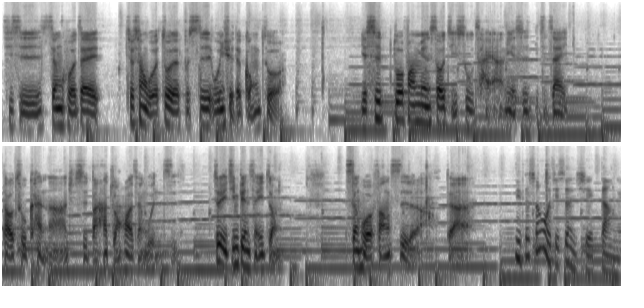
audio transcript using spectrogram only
其实生活在，就算我做的不是文学的工作，也是多方面收集素材啊。你也是一直在到处看啊，就是把它转化成文字，就已经变成一种生活方式了啦，对啊。你的生活其实很斜杠哎，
